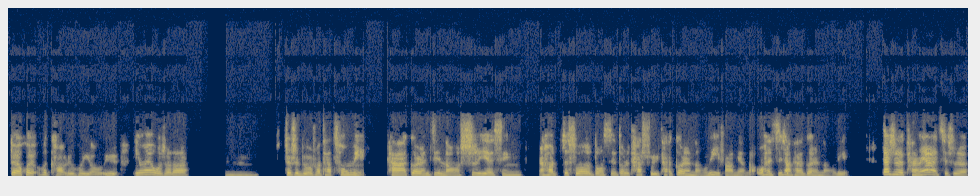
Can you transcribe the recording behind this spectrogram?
对，会会考虑，会犹豫，因为我觉得，嗯，就是比如说他聪明，他个人技能、事业心，然后这所有的东西都是他属于他个人能力方面的，我很欣赏他的个人能力。但是谈恋爱其实，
